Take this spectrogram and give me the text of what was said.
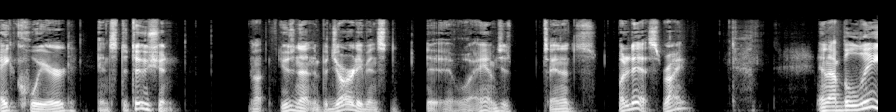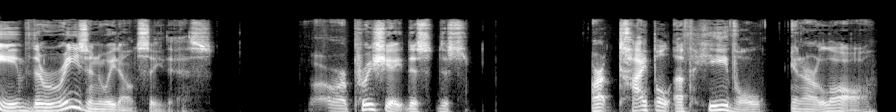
a queered institution. Not using that in a pejorative inst- uh, way, I'm just saying that's what it is, right? And I believe the reason we don't see this or appreciate this, this archetypal upheaval in our law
